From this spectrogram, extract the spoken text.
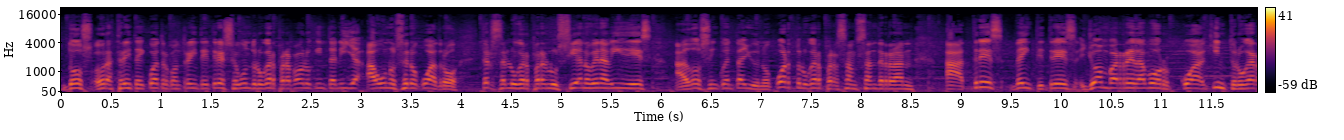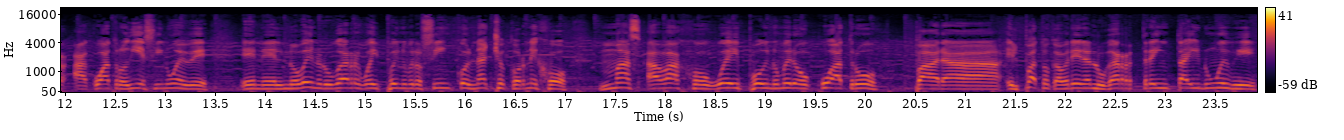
2 horas 34 con 33. Segundo lugar para Pablo Quintanilla a 1.04. Tercer lugar para Luciano Benavides a 2.51. Cuarto lugar para Sam Sanderran a 3.23. Joan Barreda Bor, quinto lugar a 4.19. En el noveno lugar, waypoint número 5, el Nacho Cornejo. Más abajo, waypoint número 4 para el Pato Cabrera, lugar 39.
